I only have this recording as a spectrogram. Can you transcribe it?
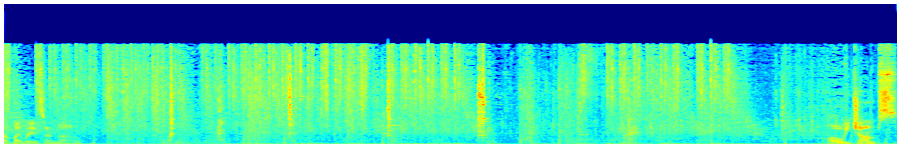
have my laser? No. Oh, he jumps.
